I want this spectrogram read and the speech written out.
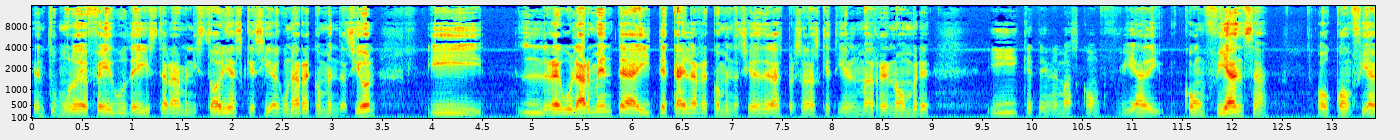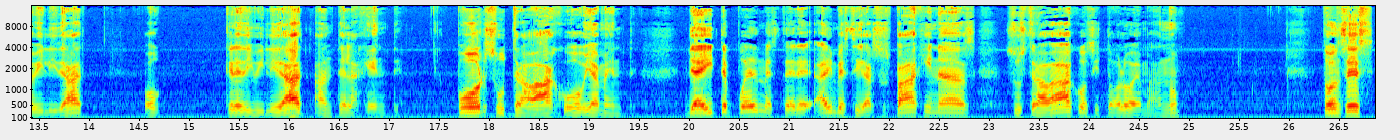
en tu muro de Facebook, de Instagram, en historias, que si alguna recomendación y regularmente ahí te caen las recomendaciones de las personas que tienen más renombre y que tienen más confianza o confiabilidad o credibilidad ante la gente por su trabajo obviamente de ahí te puedes meter a investigar sus páginas sus trabajos y todo lo demás no entonces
